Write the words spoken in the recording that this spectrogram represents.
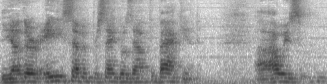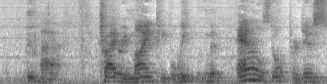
The other 87% goes out the back end. Uh, I always uh, try to remind people, we, animals don't produce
